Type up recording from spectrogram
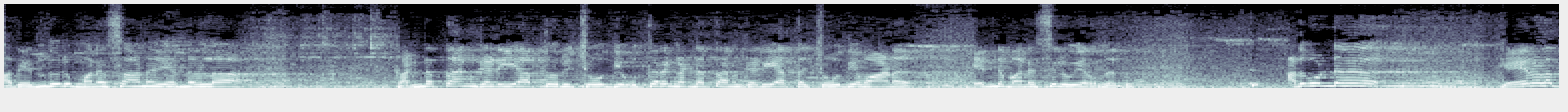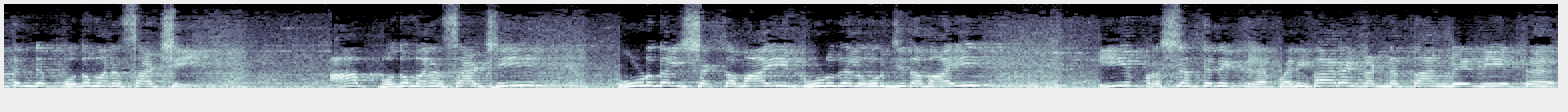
അതെന്തൊരു മനസ്സാണ് എന്നുള്ള കണ്ടെത്താൻ കഴിയാത്ത ഒരു ചോദ്യം ഉത്തരം കണ്ടെത്താൻ കഴിയാത്ത ചോദ്യമാണ് എന്റെ മനസ്സിൽ ഉയർന്നത്. അതുകൊണ്ട് കേരളത്തിന്റെ പൊതുമനസാക്ഷി ആ പൊതു പൊതുമനസാക്ഷി കൂടുതൽ ശക്തമായി കൂടുതൽ ഊർജിതമായി ഈ പ്രശ്നത്തിന് പരിഹാരം കണ്ടെത്താൻ വേണ്ടിയിട്ട്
